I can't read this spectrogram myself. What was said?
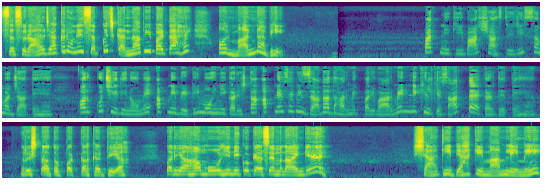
ससुराल जाकर उन्हें सब कुछ करना भी पड़ता है और मानना भी। पत्नी की बात शास्त्री जी समझ जाते हैं और कुछ ही दिनों में अपनी बेटी मोहिनी का रिश्ता अपने से भी ज़्यादा धार्मिक परिवार में निखिल के साथ तय कर देते हैं। रिश्ता तो पक्का कर दिया पर यहाँ मोहिनी को कैसे मनाएँगे? शादी ब्याह के मामले में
